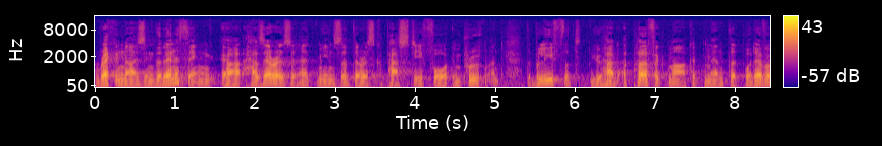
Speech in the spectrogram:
recognizing that anything uh, has errors in it means that there is capacity for improvement. The belief that you had a perfect market meant that whatever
